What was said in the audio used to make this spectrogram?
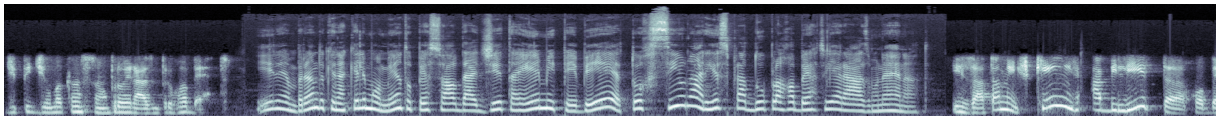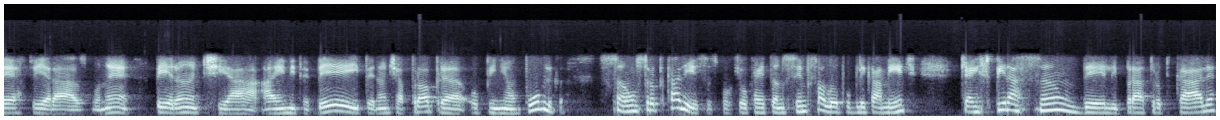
de pedir uma canção para o Erasmo e para o Roberto. E lembrando que naquele momento o pessoal da dita MPB torcia o nariz para a dupla Roberto e Erasmo, né, Renato? Exatamente. Quem habilita Roberto e Erasmo, né, perante a, a MPB e perante a própria opinião pública, são os tropicalistas, porque o Caetano sempre falou publicamente que a inspiração dele para a Tropicália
